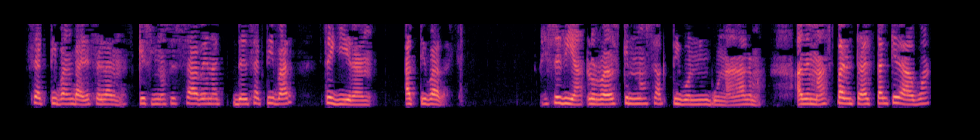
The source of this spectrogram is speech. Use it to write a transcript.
se activan varias alarmas que si no se saben desactivar seguirán activadas. Ese día lo raro es que no se activó ninguna alarma. Además, para entrar al tanque de agua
